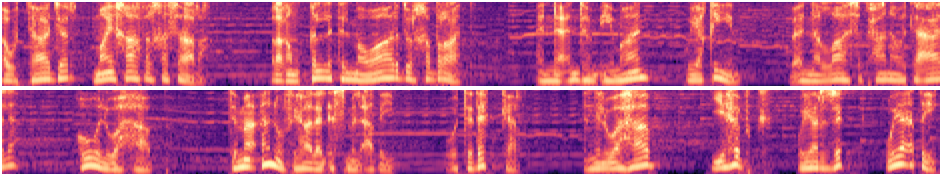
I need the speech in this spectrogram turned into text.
أو تاجر ما يخاف الخسارة رغم قلة الموارد والخبرات. أن عندهم إيمان ويقين بأن الله سبحانه وتعالى هو الوهاب. تمعنوا في هذا الاسم العظيم وتذكر أن الوهاب يهبك ويرزق ويعطيك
